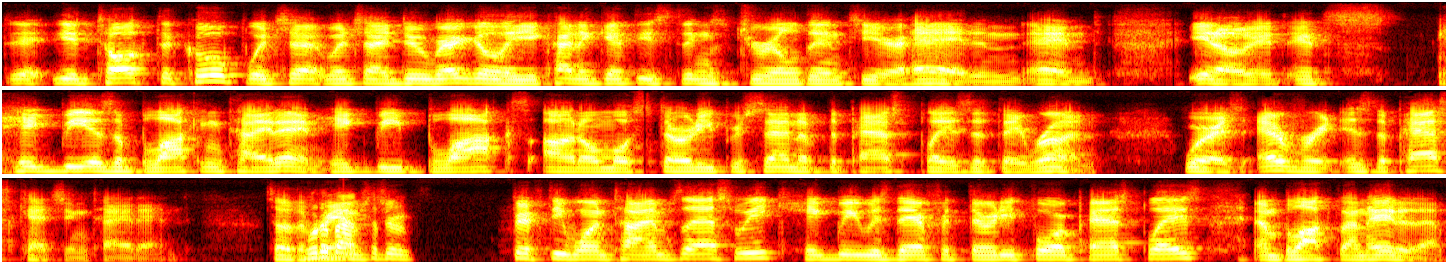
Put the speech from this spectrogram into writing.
you talk to Coop, which I, which I do regularly, you kind of get these things drilled into your head, and and you know it, it's Higbee is a blocking tight end. Higbee blocks on almost thirty percent of the pass plays that they run, whereas Everett is the pass catching tight end. So the what Rams threw 51 times last week. Higbee was there for 34 pass plays and blocked on eight of them.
